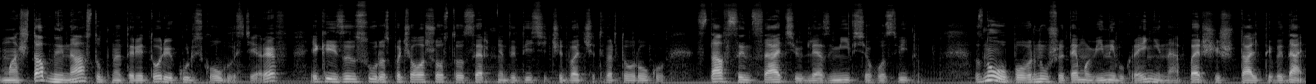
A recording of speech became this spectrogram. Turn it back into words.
Масштабний наступ на територію Курської області РФ, який ЗСУ розпочала 6 серпня 2024 року, став сенсацією для ЗМІ всього світу, знову повернувши тему війни в Україні на перші штальти видань,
